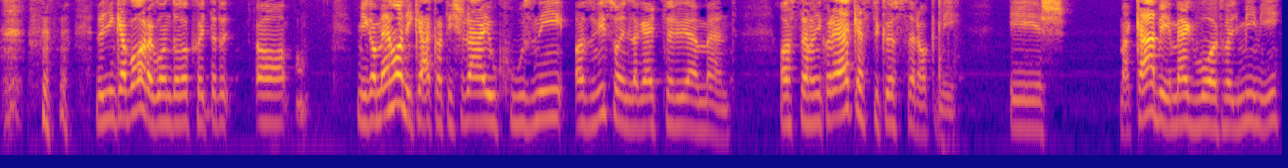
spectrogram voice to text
De inkább arra gondolok, hogy tehát, hogy a, még a mechanikákat is rájuk húzni, az viszonylag egyszerűen ment. Aztán, amikor elkezdtük összerakni, és már kb. megvolt, hogy mi mi,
